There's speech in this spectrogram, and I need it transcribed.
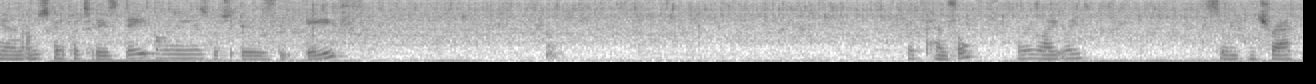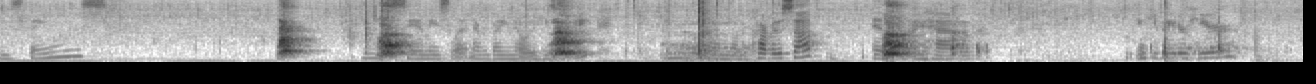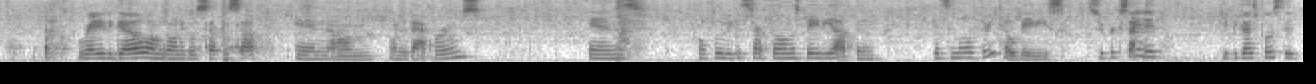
And I'm just gonna put today's date on these, which is the 8th. with a pencil very lightly so we can track these things. And Sammy's letting everybody know that he's awake. I'm going to cover this up and I have the incubator here ready to go. I'm going to go set this up in um, one of the back rooms and hopefully we can start filling this baby up and get some little three-toe babies. Super excited. Keep you guys posted.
